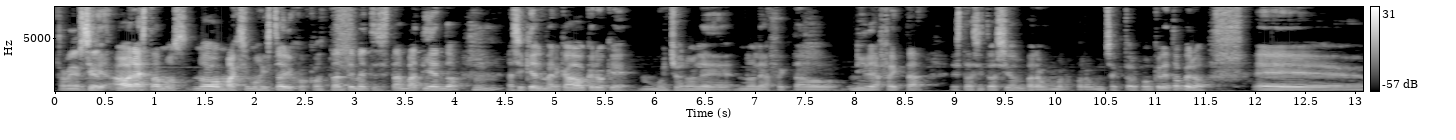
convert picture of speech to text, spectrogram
también es Así que cierto. ahora estamos, nuevos máximos históricos constantemente se están batiendo, así que el mercado creo que mucho no le, no le ha afectado ni le afecta esta situación para un, bueno, para un sector concreto, pero eh,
